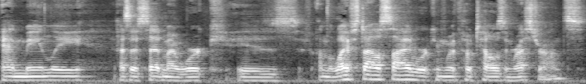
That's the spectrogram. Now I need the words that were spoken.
and mainly as I said, my work is on the lifestyle side, working with hotels and restaurants,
